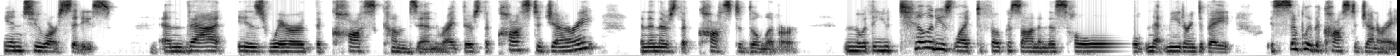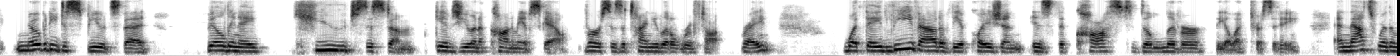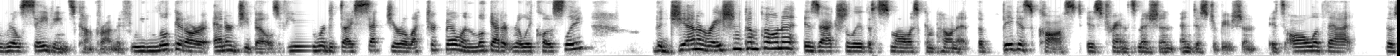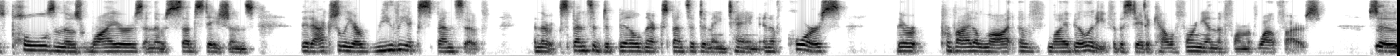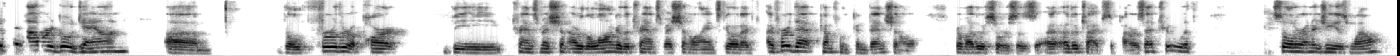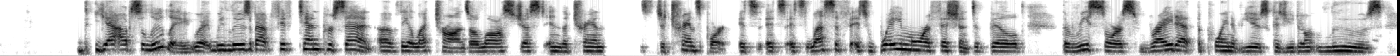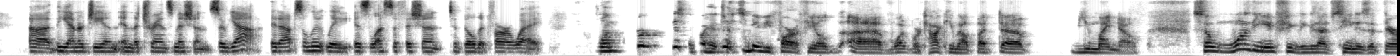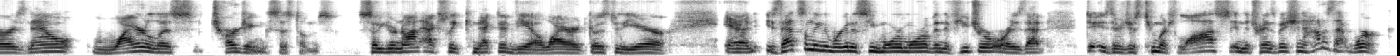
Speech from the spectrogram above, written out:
into our cities. And that is where the cost comes in, right? There's the cost to generate, and then there's the cost to deliver. And what the utilities like to focus on in this whole net metering debate is simply the cost to generate. Nobody disputes that building a huge system gives you an economy of scale versus a tiny little rooftop, right? What they leave out of the equation is the cost to deliver the electricity. And that's where the real savings come from. If we look at our energy bills, if you were to dissect your electric bill and look at it really closely, the generation component is actually the smallest component. The biggest cost is transmission and distribution. It's all of that, those poles and those wires and those substations that actually are really expensive. And they're expensive to build, and they're expensive to maintain. And of course, they provide a lot of liability for the state of California in the form of wildfires. So, does the power go down um, the further apart the transmission or the longer the transmission lines go? And I've, I've heard that come from conventional, from other sources, uh, other types of power. Is that true with solar energy as well? Yeah, absolutely. We lose about 10% of the electrons are lost just in the trans to transport. It's it's it's less it's way more efficient to build the resource right at the point of use because you don't lose uh, the energy in, in the transmission. So yeah, it absolutely is less efficient to build it far away. Well, this, go ahead. This may be far afield uh, of what we're talking about, but uh, you might know. So one of the interesting things I've seen is that there is now wireless charging systems. So you're not actually connected via a wire; it goes through the air. And is that something that we're going to see more and more of in the future, or is that is there just too much loss in the transmission? How does that work?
